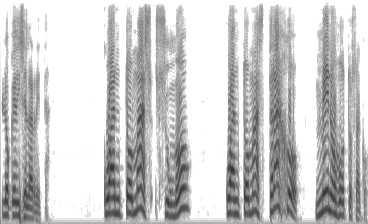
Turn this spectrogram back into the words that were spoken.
lo que dice la reta. Cuanto más sumó, cuanto más trajo, menos votos sacó.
